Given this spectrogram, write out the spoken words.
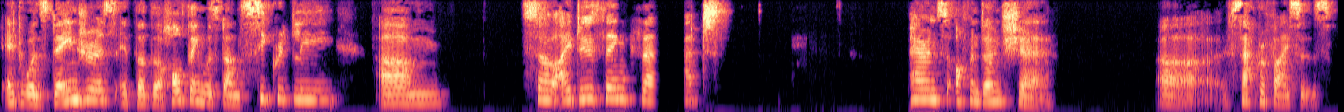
it was dangerous. It, the, the, whole thing was done secretly. Um, so I do think that parents often don't share uh, sacrifices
